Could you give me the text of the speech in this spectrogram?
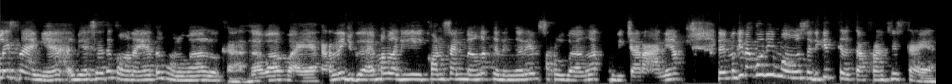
please nanya. Biasanya tuh kalau nanya tuh malu-malu Kak. Gak apa-apa ya. Karena juga emang lagi konsen banget ngedengerin seru banget pembicaraannya. Dan mungkin aku nih mau sedikit ke Kak Francisca ya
